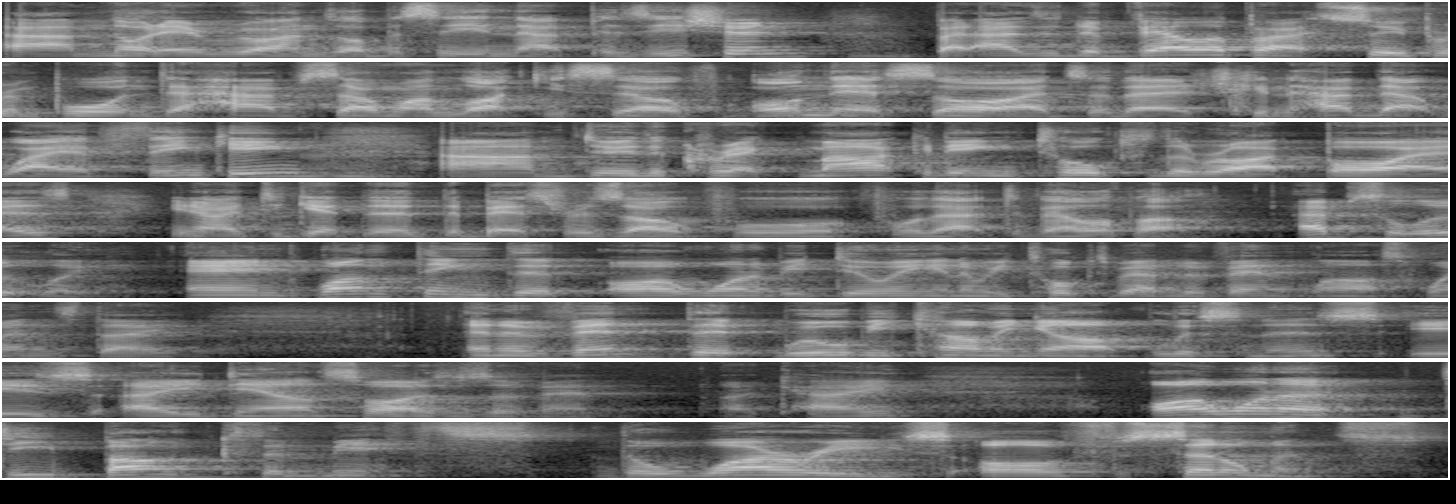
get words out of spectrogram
Um, not everyone's obviously in that position, mm. but as a developer, super important to have someone like yourself mm. on their side so that you can have that way of thinking, mm. um, do the correct marketing, talk to the right buyers, you know, to get the, the best result for, for that developer. Absolutely. And one thing that I want to be doing, and we talked about an event last Wednesday, an event that will be coming up, listeners, is a downsizers event. Okay, I want to debunk the myths, the worries of settlements,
